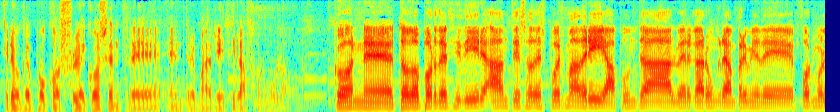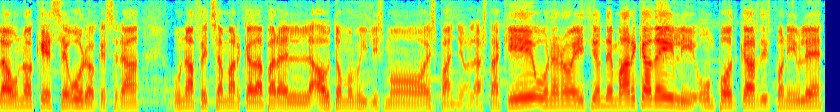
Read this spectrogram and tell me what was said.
Creo que pocos flecos entre, entre Madrid y la Fórmula 1. Con eh, todo por decidir, antes o después Madrid apunta a albergar un gran premio de Fórmula 1 que seguro que será una fecha marcada para el automovilismo español. Hasta aquí una nueva edición de Marca Daily, un podcast disponible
